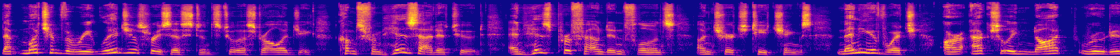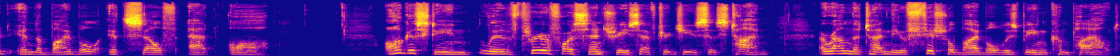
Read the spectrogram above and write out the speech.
that much of the religious resistance to astrology comes from his attitude and his profound influence on church teachings, many of which are actually not rooted in the Bible itself at all. Augustine lived three or four centuries after Jesus' time, around the time the official Bible was being compiled.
